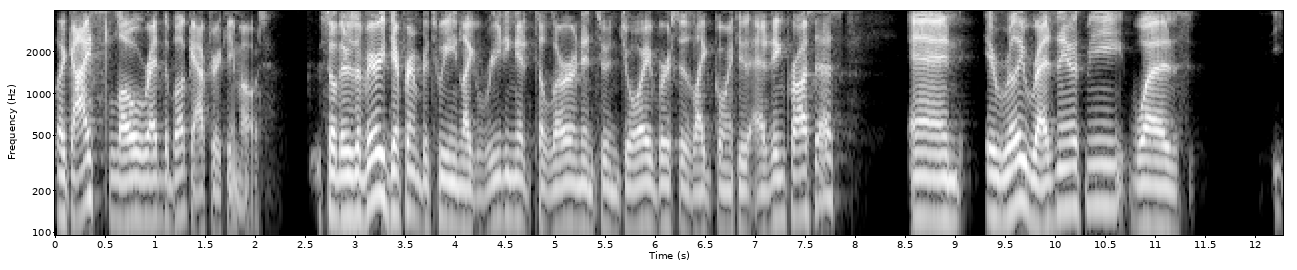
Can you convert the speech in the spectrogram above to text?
like i slow read the book after it came out. So there's a very different between like reading it to learn and to enjoy versus like going through the editing process. And it really resonated with me was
